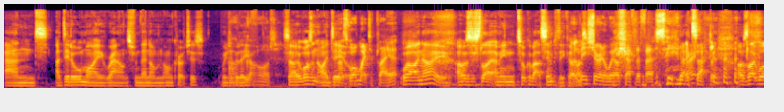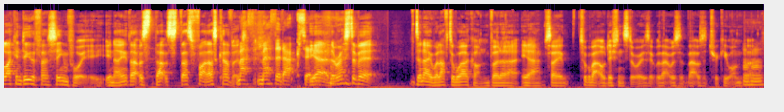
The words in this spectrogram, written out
and I did all my rounds from then on on crutches. Would you Oh, believe? God. So it wasn't ideal. That's one way to play it. Well, I know. I was just like, I mean, talk about sympathy cards. At least you're in a wheelchair for the first scene, Yeah, exactly. I was like, well, I can do the first scene for you. You know, that was that's that's fine. That's covered. Meth- method acting. yeah, the rest of it, don't know. We'll have to work on. But uh, yeah, so talk about audition stories. It that was that was a tricky one. But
